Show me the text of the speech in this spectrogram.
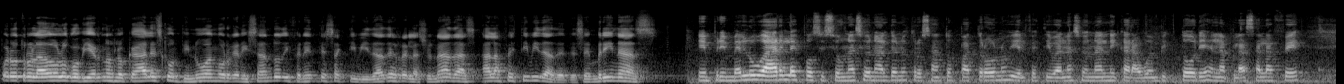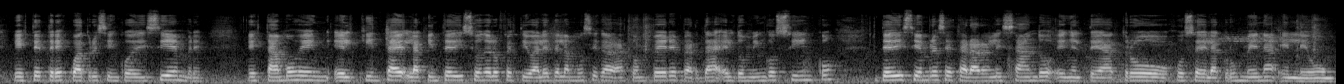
Por otro lado, los gobiernos locales continúan organizando diferentes actividades relacionadas a las festividades decembrinas. En primer lugar, la Exposición Nacional de Nuestros Santos Patronos y el Festival Nacional Nicaragua en Victorias en la Plaza La Fe este 3, 4 y 5 de diciembre. Estamos en el quinta, la quinta edición de los Festivales de la Música Gastón Pérez, ¿verdad? El domingo 5 de diciembre se estará realizando en el Teatro José de la Cruz Mena en León.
